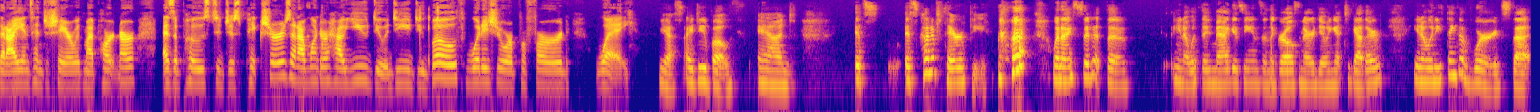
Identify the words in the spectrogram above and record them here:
that I intend to share with my partner, as opposed to just pictures. And I wonder how you do it. Do you do both? What is your preferred way? yes i do both and it's it's kind of therapy when i sit at the you know with the magazines and the girls and i are doing it together you know when you think of words that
